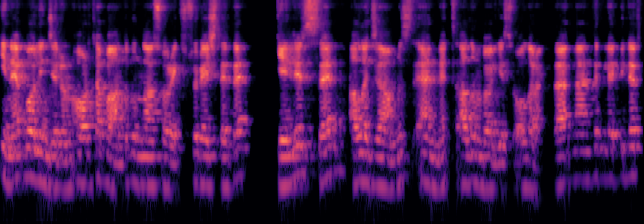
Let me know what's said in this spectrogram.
Yine Bollinger'ın orta bandı bundan sonraki süreçte de gelirse alacağımız en net alım bölgesi olarak değerlendirilebilir.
